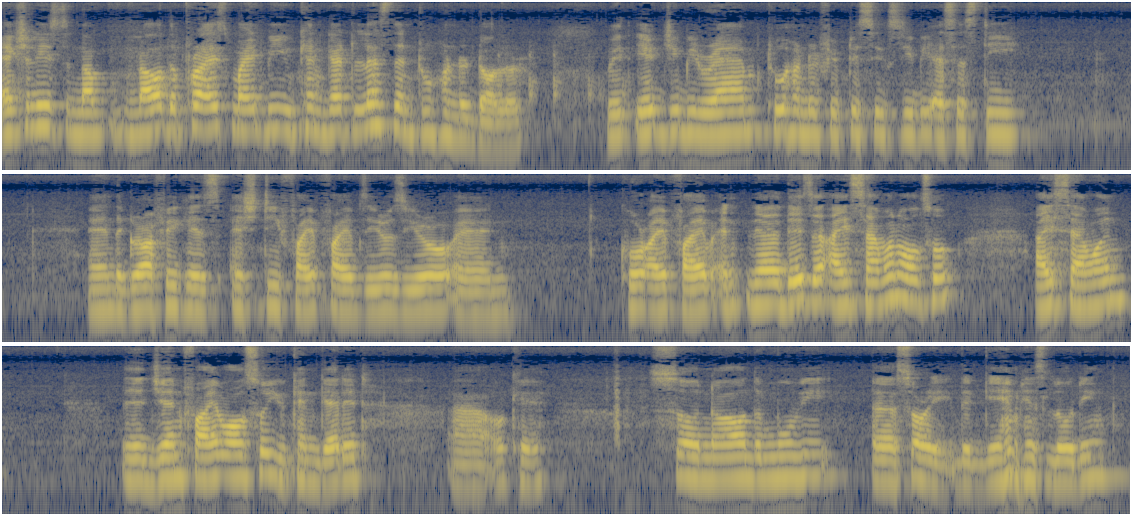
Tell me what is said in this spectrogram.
actually now the price might be you can get less than $200 with 8 GB RAM 256 GB SSD and the graphic is HD 5500 and Core i5 and there's a i7 also i7 uh, Gen 5 also you can get it. Uh, okay. So now the movie uh, sorry the game is loading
